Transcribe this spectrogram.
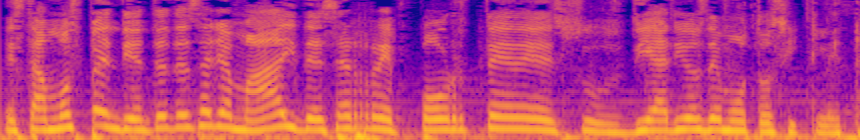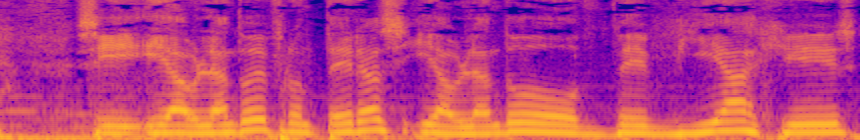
estamos pendientes de esa llamada y de ese reporte de sus diarios de motocicleta. Sí, y hablando de fronteras y hablando de viajes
